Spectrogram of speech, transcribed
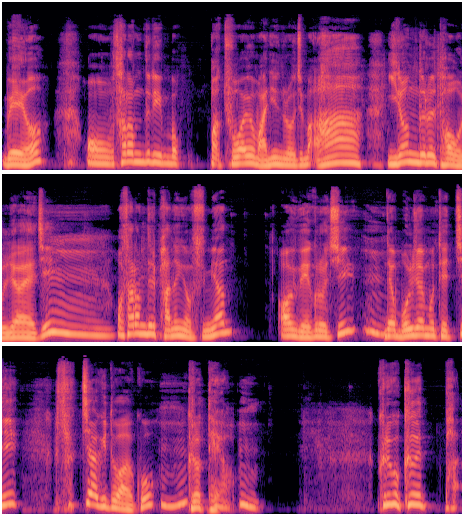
왜요? 어 사람들이 뭐 막 좋아요 많이 눌러주면 아 이런 글을 더 올려야지. 음. 어 사람들이 반응이 없으면 어 왜 그러지? 음. 내가 뭘 잘못했지? 삭제하기도 하고 음. 그렇대요. 음. 그리고 그 바-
